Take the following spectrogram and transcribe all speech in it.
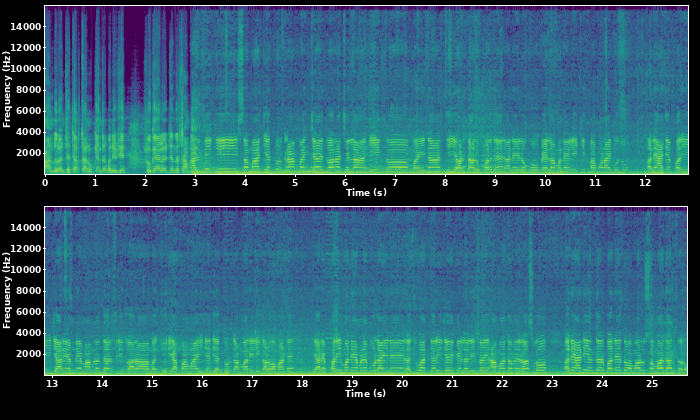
આંદોલન છે, ચર્ચાનું કેન્દ્ર બન્યું છે. શું કહે લલિતચંદ્ર સાંભળીએ. વાલ્મીકી સમાજ જેતપુર ગ્રામ પંચાયત દ્વારા છેલ્લા એક મહિનાથી હડતાલ ઉપર છે અને એ લોકો પહેલાં મને લેખિતમાં પણ આપ્યું હતું. અને આજે ફરી જ્યારે એમને મામલતદાર શ્રી દ્વારા મંજૂરી આપવામાં આવી છે, જેતપુર ગામમાં રેલી કાઢવા માટે. ત્યારે ફરી મને એમણે બોલાવીને રજૂઆત કરી છે કે, લલિતભાઈ, આમાં તમે રસ લો અને આની અંદર બને તો અમારું સમાધાન કરો.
